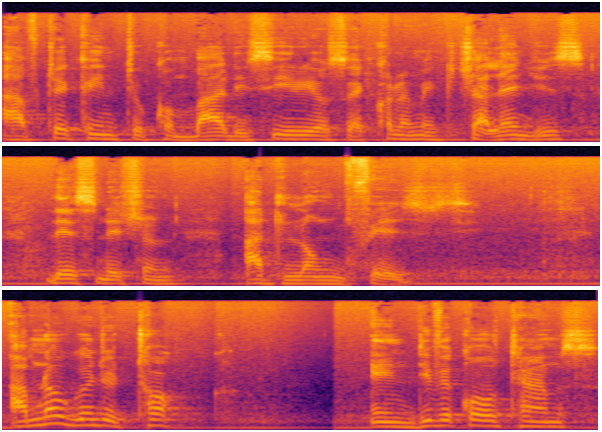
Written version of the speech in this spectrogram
I've taken to combat the serious economic challenges this nation at long faced. I'm not going to talk in difficult terms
